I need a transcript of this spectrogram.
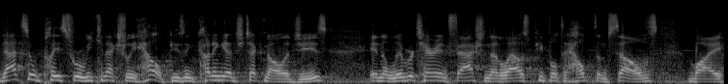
That's a place where we can actually help using cutting edge technologies in a libertarian fashion that allows people to help themselves by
